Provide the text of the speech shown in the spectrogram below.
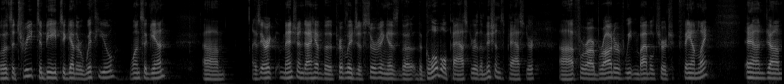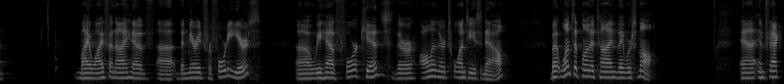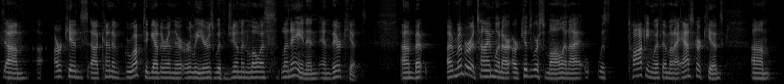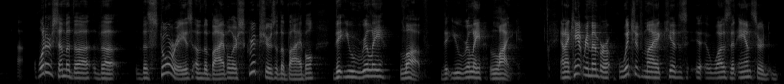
Well, it's a treat to be together with you once again. Um, as Eric mentioned, I have the privilege of serving as the, the global pastor, the missions pastor uh, for our broader Wheaton Bible Church family. And um, my wife and I have uh, been married for 40 years. Uh, we have four kids. They're all in their 20s now. But once upon a time, they were small. Uh, in fact, um, uh, our kids uh, kind of grew up together in their early years with Jim and Lois Lenane and, and their kids. Um, but I remember a time when our, our kids were small, and I was talking with them, and I asked our kids, um, what are some of the, the, the stories of the Bible or scriptures of the Bible that you really love, that you really like? And I can't remember which of my kids it was that answered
